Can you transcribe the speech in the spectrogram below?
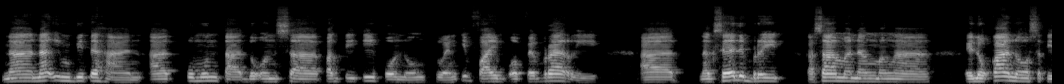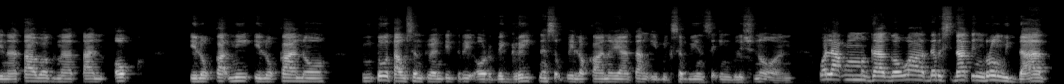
na naimbitahan at pumunta doon sa pagtitipon noong 25 of February at nag-celebrate kasama ng mga Ilocano sa tinatawag na Tan-Ok Iloca, ni Ilocano 2023 or the greatness of Ilocano yata ang ibig sabihin sa English noon. Wala kang magagawa. There is nothing wrong with that.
